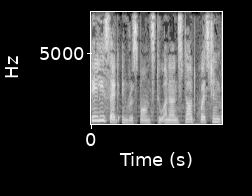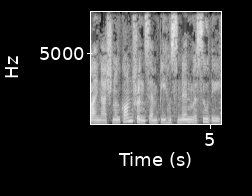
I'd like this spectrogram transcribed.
Teli said in response to an unstarred question by National Conference MP Hasnain Masoodi.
